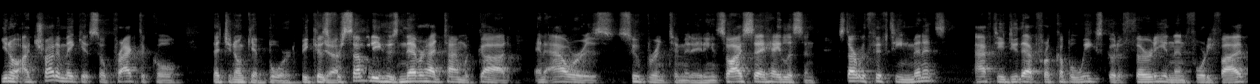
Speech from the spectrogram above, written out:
you know, I try to make it so practical that you don't get bored because yeah. for somebody who's never had time with God, an hour is super intimidating. And so I say, hey, listen, start with 15 minutes after you do that for a couple weeks, go to 30 and then 45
